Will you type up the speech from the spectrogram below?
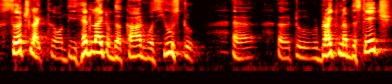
searchlight or the headlight of the car was used to, uh, uh, to brighten up the stage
